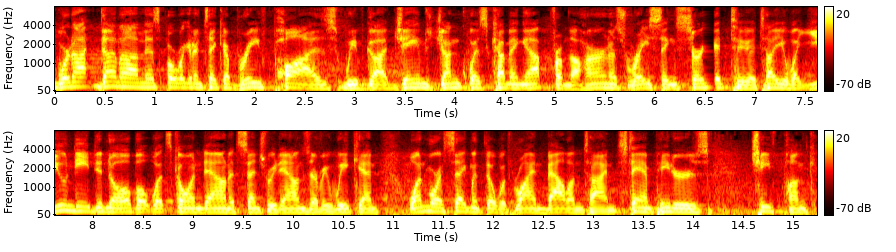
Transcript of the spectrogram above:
We're not done on this, but we're going to take a brief pause. We've got James Junquist coming up from the harness racing circuit to tell you what you need to know about what's going down at Century Downs every weekend. One more segment, though, with Ryan Ballantine, Stampeders, Chief Punk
